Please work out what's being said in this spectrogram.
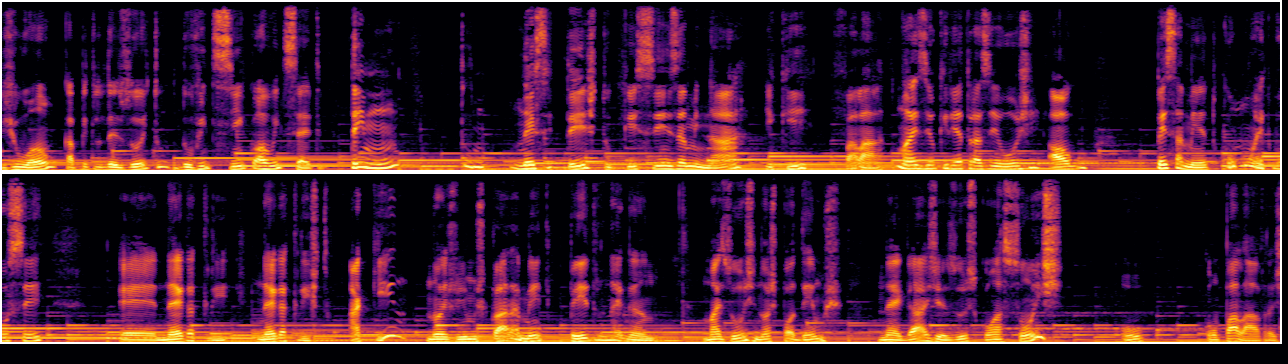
João, capítulo 18, do 25 ao 27. Tem muito nesse texto que se examinar e que falar, mas eu queria trazer hoje algo, pensamento. Como é que você é, nega, nega Cristo. Aqui nós vimos claramente Pedro negando, mas hoje nós podemos negar Jesus com ações ou com palavras,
